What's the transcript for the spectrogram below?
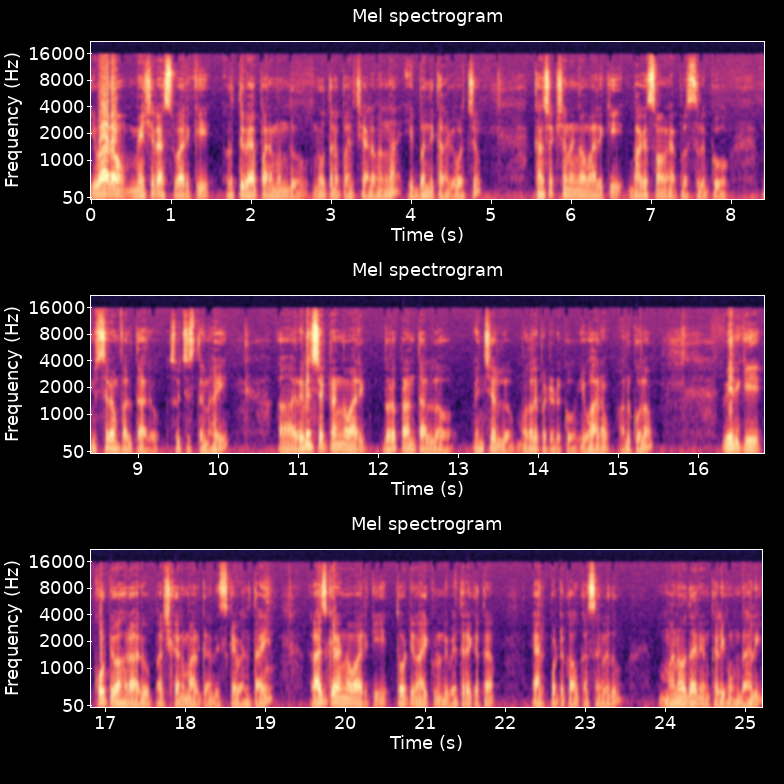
ఈ వారం మేషరాశి వారికి వృత్తి వ్యాపారం ముందు నూతన పరిచయాల వలన ఇబ్బంది కలగవచ్చు. కన్స్ట్రక్షన్ రంగం వారికి భాగస్వామ్య వ్యాపారస్తులకు మిశ్రమ ఫలితాలు సూచిస్తున్నాయి. రియల్ ఎస్టేట్ రంగం వారి దూర ప్రాంతాల్లో వెంచర్లు మొదలుపెట్టుటకు ఈ వారం అనుకూలం. వీరికి కోర్టు వ్యవహారాలు పరిష్కార మార్గ దిశగా వెళ్తాయి. రాజకీయ రంగం వారికి తోటి నాయకుల నుండి వ్యతిరేకత ఏర్పాటుకు అవకాశం లేదు. మనోధైర్యం కలిగి ఉండాలి.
